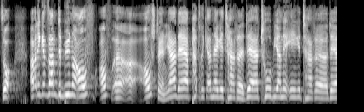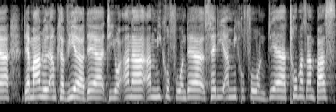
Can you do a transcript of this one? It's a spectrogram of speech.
So, aber die gesamte Bühne auf, auf, äh, aufstellen, ja, der Patrick an der Gitarre, der Tobi an der E-Gitarre, der, der Manuel am Klavier, der, die Joanna am Mikrofon, der Sadie am Mikrofon, der Thomas am Bass,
